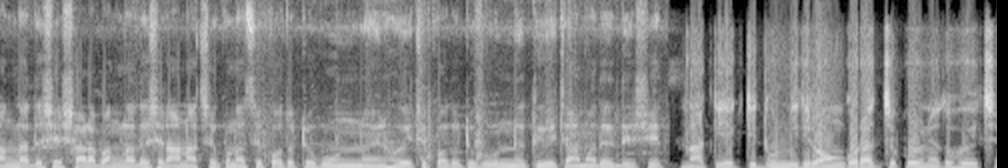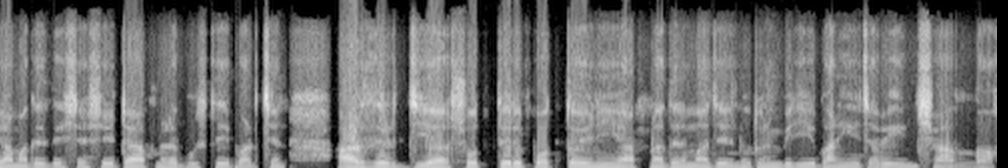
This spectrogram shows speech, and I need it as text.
বাংলাদেশে, সারা বাংলাদেশের আনাচে কোনাচে কতটুকু উন্নয়ন হয়েছে, কতটুকু উন্নতি হয়েছে আমাদের দেশের নাকি একটি দুর্নীতির অঙ্গরাজ্যে পরিণত হয়েছে আমাদের দেশে, সেটা আপনারা বুঝতেই পারছেন। আর জিয়া সত্যের প্রত্যয় নিয়ে আপনাদের মাঝে নতুন ভিডিও বানিয়ে যাবে ইনশাআল্লাহ।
